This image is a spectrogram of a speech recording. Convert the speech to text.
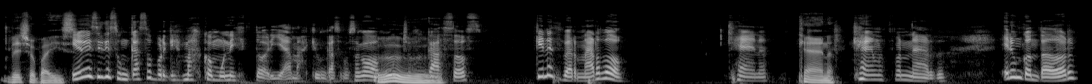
Bello país. Y no voy a decir que es un caso porque es más como una historia, más que un caso. Son como Uh. muchos casos. Kenneth Bernardo. Kenneth. Kenneth. Kenneth Bernardo. Era un contador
